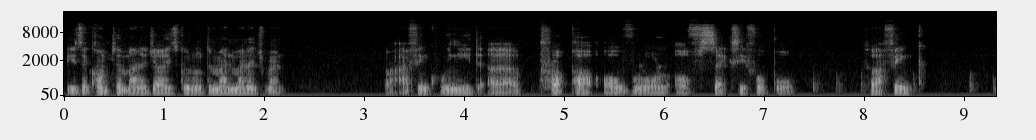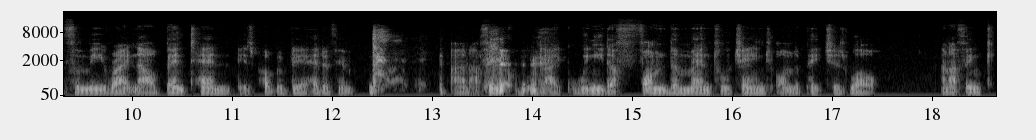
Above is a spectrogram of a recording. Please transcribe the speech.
he's a competent manager. He's good with the man management. But I think we need a proper overall of sexy football. So I think for me right now, Ben Ten is probably ahead of him. and I think like we need a fundamental change on the pitch as well. And I think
